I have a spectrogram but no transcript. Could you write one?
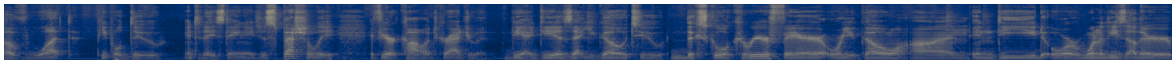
of what people do in today's day and age, especially if you're a college graduate. The idea is that you go to the school career fair or you go on Indeed or one of these other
